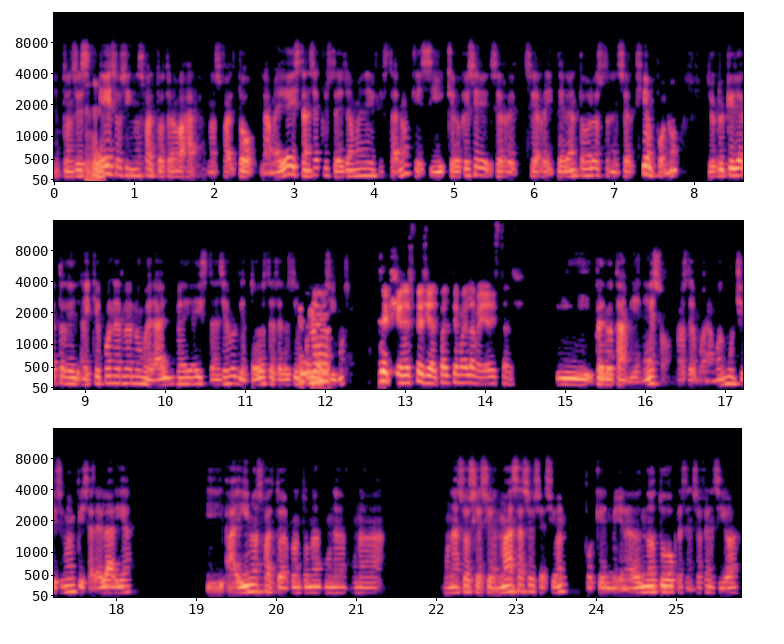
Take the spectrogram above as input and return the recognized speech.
Entonces, eso sí nos faltó trabajar, nos faltó la media distancia que ustedes ya manifestaron, que sí, creo que se, se, reitera en todos los tercer tiempo, ¿no? Yo creo que ya hay que ponerlo en numeral media distancia porque en todos los terceros tiempos lo decimos. Sección especial para el tema de la media distancia. Y, pero también eso, nos demoramos muchísimo en pisar el área, y ahí nos faltó de pronto una, una, una, una asociación, más asociación, porque el Millonarios no tuvo presencia ofensiva,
